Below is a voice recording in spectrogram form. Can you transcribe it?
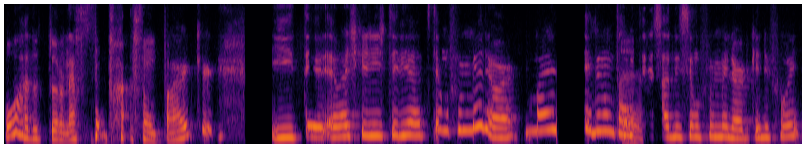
porra do Toro Nelson Parker. E ter, eu acho que a gente teria ter um filme melhor. Mas ele não estava é. interessado em ser um filme melhor do que ele foi,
